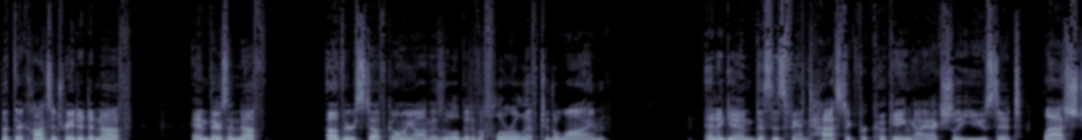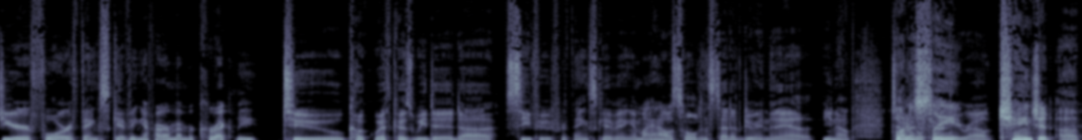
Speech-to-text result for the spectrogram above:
but they're concentrated enough and there's enough other stuff going on. There's a little bit of a floral lift to the wine. And again, this is fantastic for cooking. I actually used it last year for Thanksgiving, if I remember correctly, to cook with because we did uh, seafood for Thanksgiving in my household instead of doing the, uh, you know, typical Honestly- turkey route. Change it up.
